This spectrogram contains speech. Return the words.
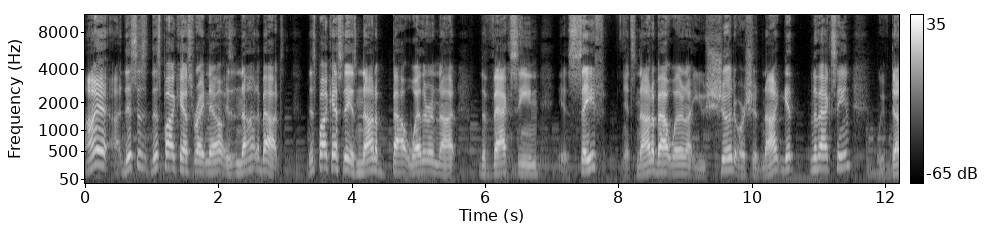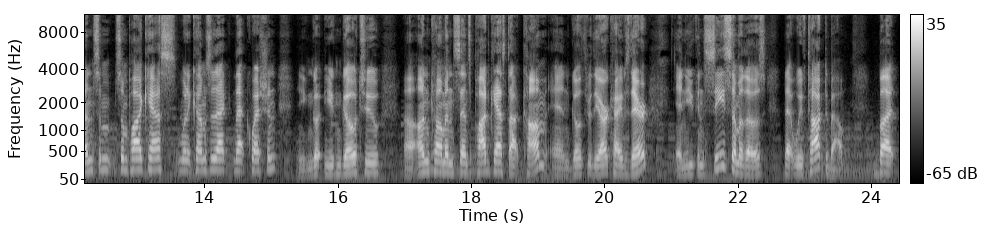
I this is this podcast right now is not about this podcast today is not about whether or not the vaccine is safe it's not about whether or not you should or should not get the vaccine. We've done some some podcasts when it comes to that that question, and you can go you can go to uh, uncommonsensepodcast.com and go through the archives there, and you can see some of those that we've talked about. But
